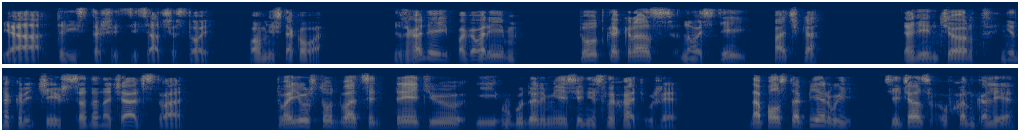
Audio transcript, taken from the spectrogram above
«Я триста шестьдесят шестой. Помнишь такого? Заходи, поговорим». Тут как раз новостей пачка. Один черт, не докричишься до начальства. Твою сто двадцать третью и в Гудальмесе не слыхать уже. На полста первый сейчас в Ханкале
